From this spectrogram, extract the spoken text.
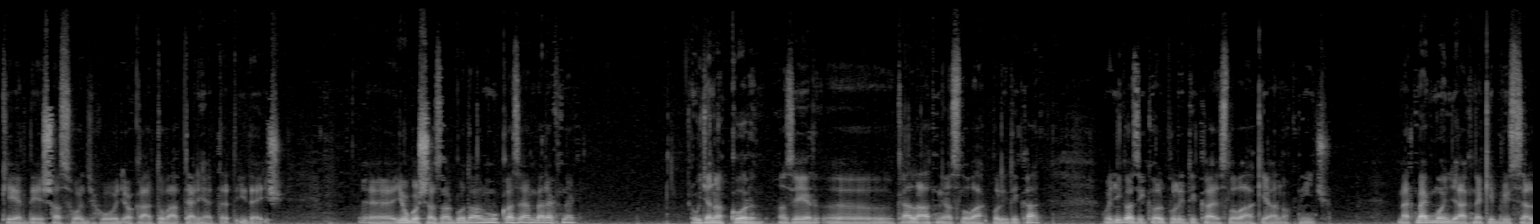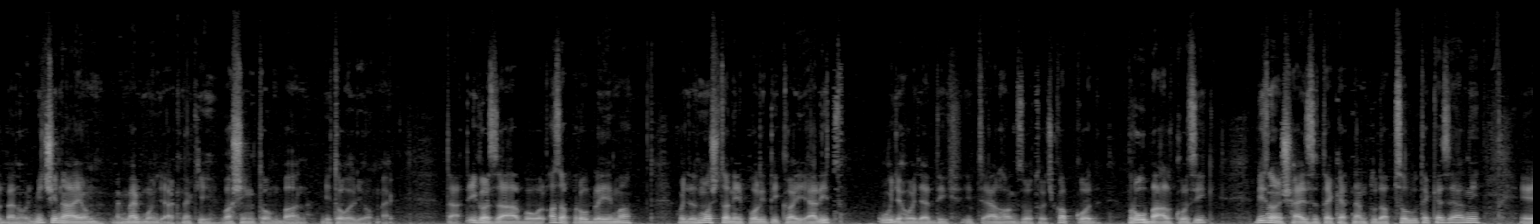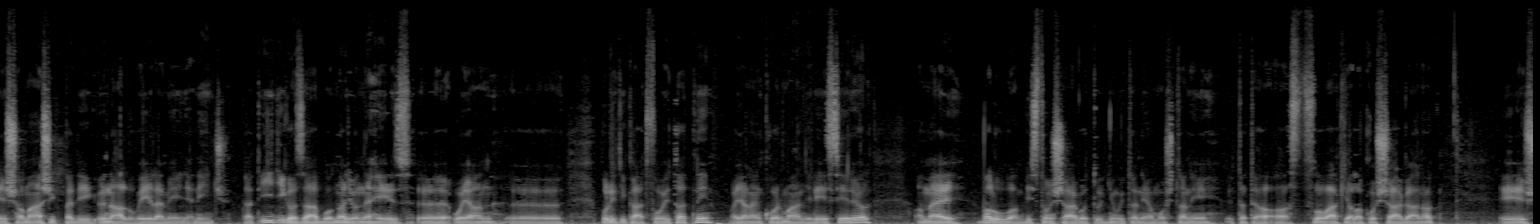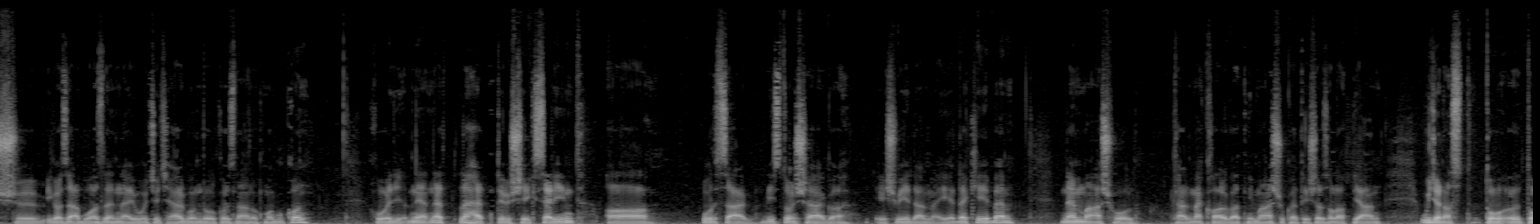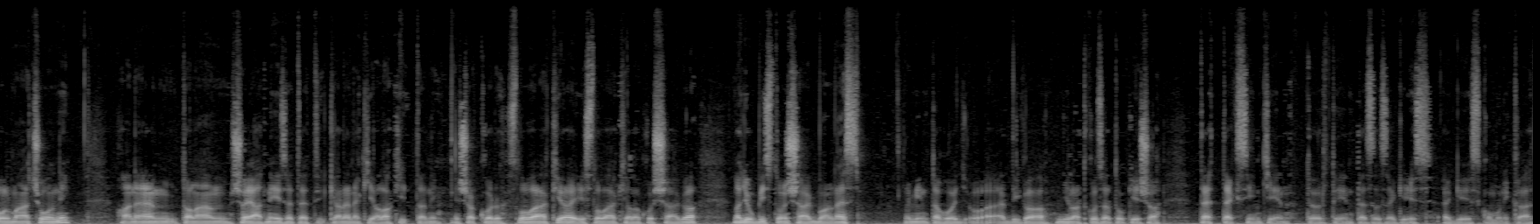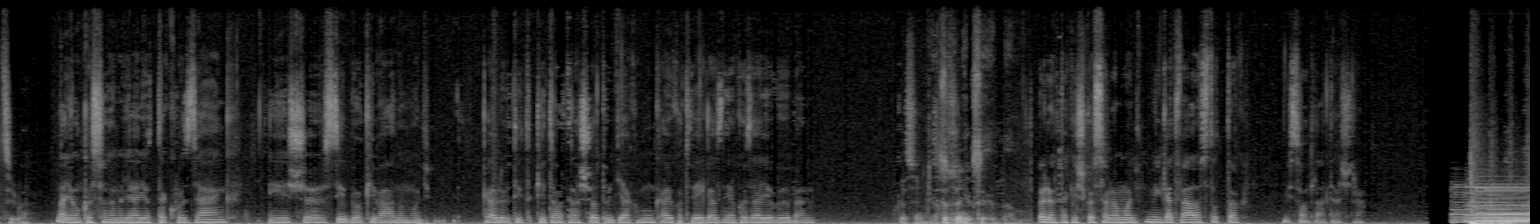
kérdés az, hogy, hogy akár tovább terjedhet ide is. Jogos az aggodalmuk az embereknek, ugyanakkor azért kell látni a szlovák politikát, hogy igazi külpolitikája Szlovákiának nincs. Mert megmondják neki Brüsszelben, hogy mit csináljon, meg megmondják neki Washingtonban, mit oldjon meg. Tehát igazából az a probléma, hogy az mostani politikai elit, úgy, ahogy eddig itt elhangzott, hogy kapkod, próbálkozik, bizonyos helyzeteket nem tud abszolút kezelni, és a másik pedig önálló véleménye nincs. Tehát így igazából nagyon nehéz ö, olyan ö, politikát folytatni a jelen kormány részéről, amely valóban biztonságot tud nyújtani a mostani, tehát a, a Szlovákia lakosságának, és ö, igazából az lenne jó, hogyha elgondolkoznának magukon, hogy ne, ne, lehetőség szerint a ország biztonsága és védelme érdekében nem máshol kell meghallgatni másokat, és az alapján ugyanazt tol- tolmácsolni, hanem talán saját nézetet kellene kialakítani. És akkor Szlovákia és Szlovákia lakossága nagyobb biztonságban lesz, mint ahogy eddig a nyilatkozatok és a tettek szintjén történt ez az egész, egész kommunikáció. Nagyon köszönöm, hogy eljöttek hozzánk, és szívből kívánom, hogy kellő kitartással tudják a munkájukat végezni a közeljövőben. Köszönjük. Köszönjük szépen. Önöknek is köszönöm, hogy minket választottak. Viszontlátásra. thank you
